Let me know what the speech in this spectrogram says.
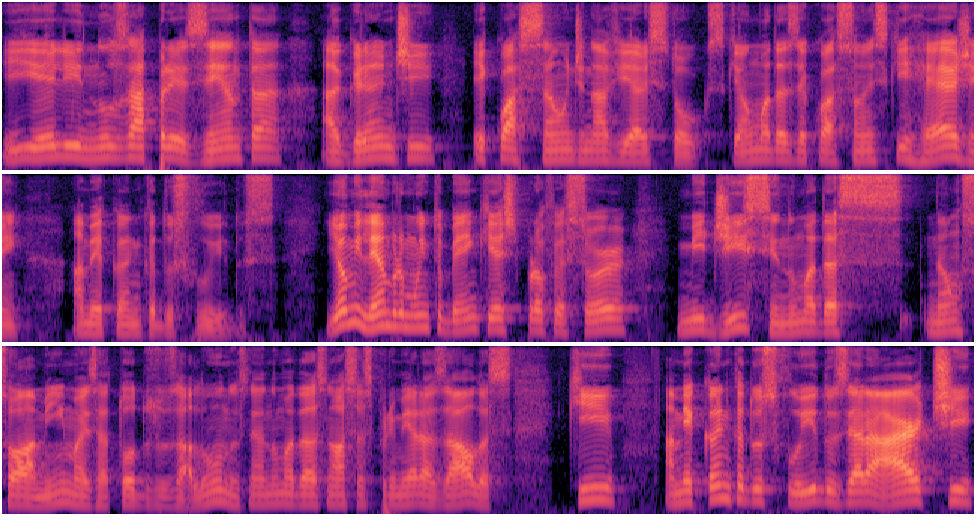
e ele nos apresenta a grande equação de Navier-Stokes, que é uma das equações que regem a mecânica dos fluidos. E eu me lembro muito bem que este professor me disse numa das não só a mim, mas a todos os alunos, né, numa das nossas primeiras aulas, que a mecânica dos fluidos era a arte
